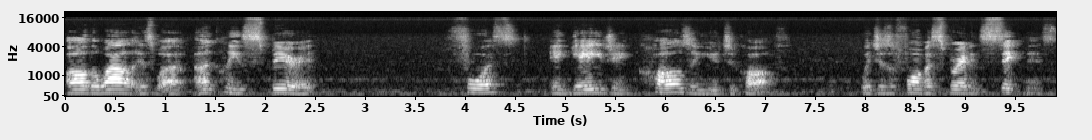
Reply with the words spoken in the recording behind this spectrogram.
All the while is what unclean spirit force engaging, causing you to cough, which is a form of spreading sickness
